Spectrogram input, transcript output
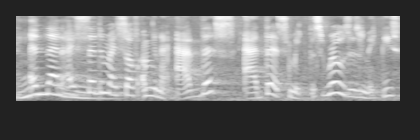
And then I said to mm. myself, I'm gonna add this, add this, make this roses, make these.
